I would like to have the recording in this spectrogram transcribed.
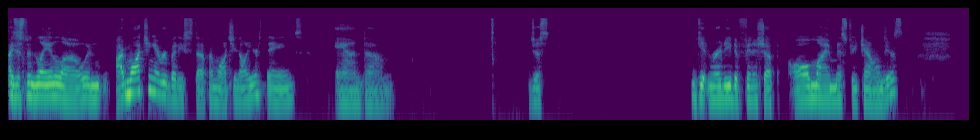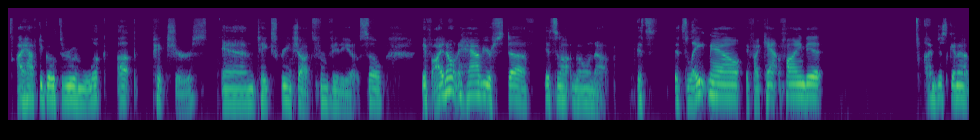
I just been laying low, and I'm watching everybody's stuff. I'm watching all your things, and um, just getting ready to finish up all my mystery challenges. I have to go through and look up pictures and take screenshots from videos. So if I don't have your stuff, it's not going up. It's it's late now. If I can't find it, I'm just gonna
